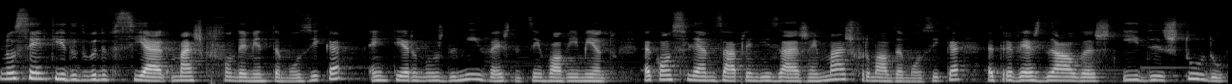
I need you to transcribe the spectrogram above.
no sentido de beneficiar mais profundamente da música, em termos de níveis de desenvolvimento, aconselhamos a aprendizagem mais formal da música através de aulas e de estudo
